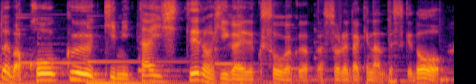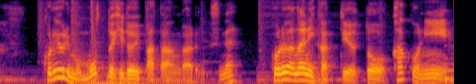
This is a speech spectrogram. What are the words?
例えば航空機に対しての被害で総額だったらそれだけなんですけどこれよりももっとひどいパターンがあるんですね。これは何かっていうと過去に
